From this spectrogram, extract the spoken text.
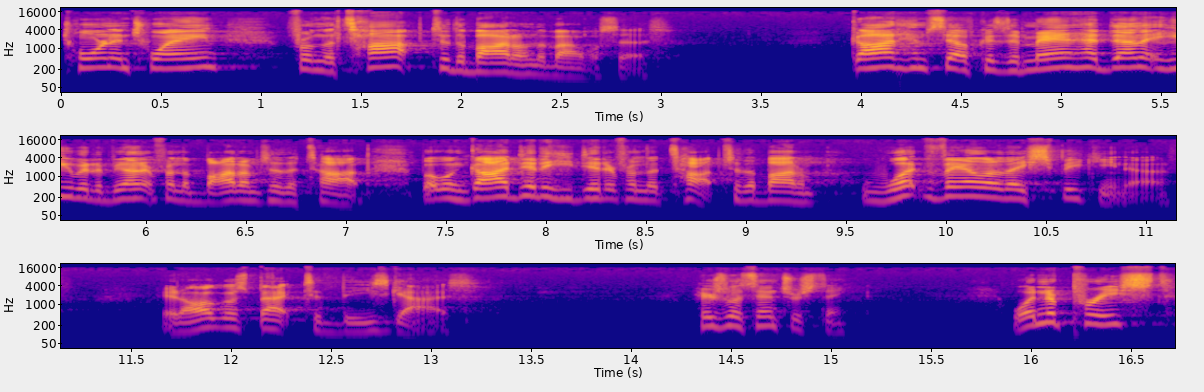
torn in twain from the top to the bottom, the Bible says. God Himself, because if man had done it, He would have done it from the bottom to the top. But when God did it, He did it from the top to the bottom. What veil are they speaking of? It all goes back to these guys. Here's what's interesting wasn't a priest,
